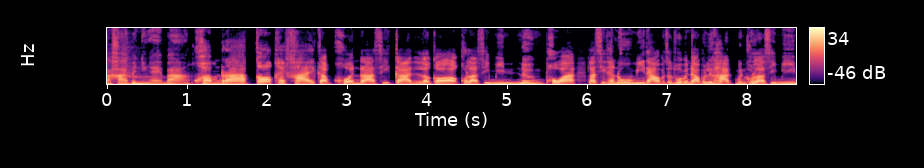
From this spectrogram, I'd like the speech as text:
ราคาเป็นยังไงบ้าง ความรักก็คล้ายๆ กับคนราศีกัน แล้วก็คนราศีมีนหนึ่งเพราะว่าราศีธนูมีดาวประจำตัวเป็นดาวพฤหัสเหมือนคนราศีมีน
